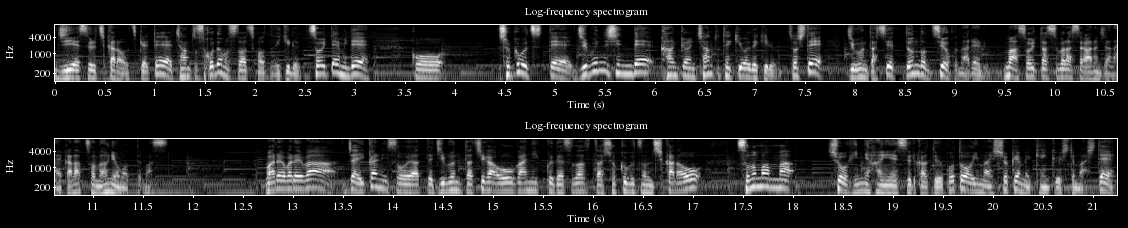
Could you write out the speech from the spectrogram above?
自衛する力をつけてちゃんとそこでも育つことができる。そういった意味でこう植物って自分自身で環境にちゃんと適応できる。そして自分たちでどんどん強くなれる。まあそういった素晴らしさがあるんじゃないかな。そんなふうに思ってます。我々はじゃあいかにそうやって自分たちがオーガニックで育てた植物の力をそのまんま商品に反映するかということを今一生懸命研究してまして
